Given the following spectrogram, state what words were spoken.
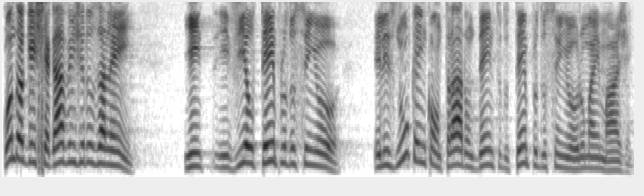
Quando alguém chegava em Jerusalém e, e via o templo do Senhor, eles nunca encontraram dentro do templo do Senhor uma imagem.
